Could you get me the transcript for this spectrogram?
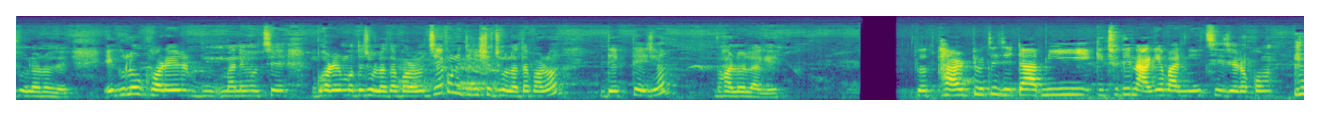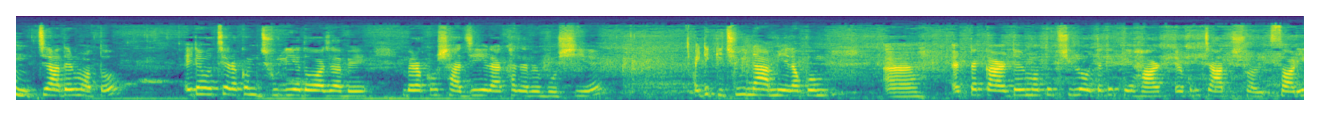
ঝোলানো যায়। এগুলো ঘরের মানে হচ্ছে ঘরের মধ্যে ঝোলাতে পারো যে কোনো জিনিসে ঝোলাতে পারো। দেখতে এই যে ভালো লাগে। তো থার্ড হচ্ছে যেটা আমি কিছুদিন আগে বানিয়েছি, যেরকম চাঁদের মতো। এটা হচ্ছে এরকম ঝুলিয়ে দেওয়া যাবে বা এরকম সাজিয়ে রাখা যাবে বসিয়ে। এটা কিছুই না, আমি এরকম একটা কার্টের মতো ছিল, ওটাকে হার্ট, এরকম চাঁদ, সরি সরি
